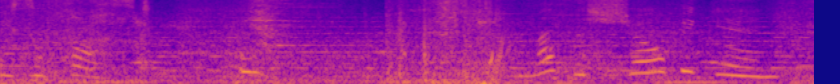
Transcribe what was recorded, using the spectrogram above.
Ice and frost! Let the show begin!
